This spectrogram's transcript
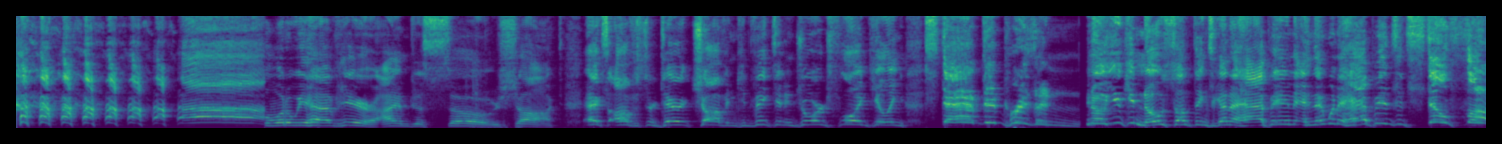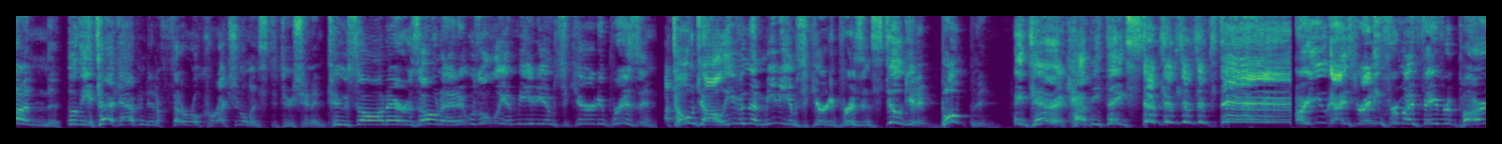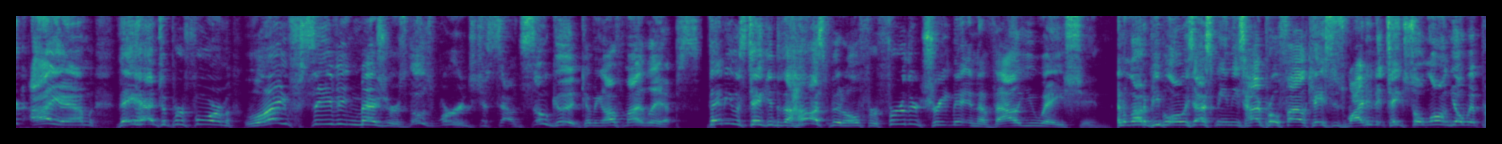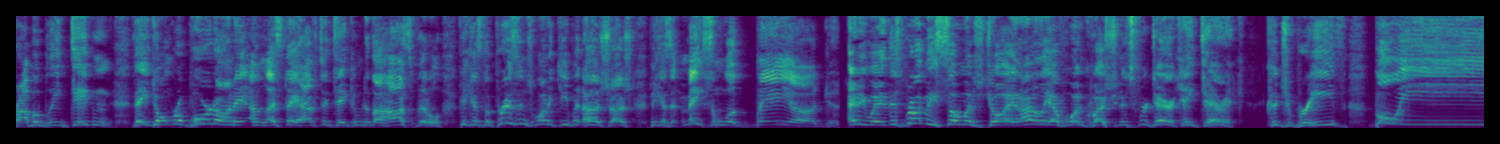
what do we have here? I am just so shocked. Ex-officer Derek Chauvin convicted in George Floyd killing, stabbed in prison. You know, you can know something's gonna happen, and then when it happens, it's still fun. So the attack happened at a federal correctional institution in Tucson, Arizona, and it was only a medium security prison. I told y'all, even the medium security prisons still get it bumping. Hey Derek, happy thanks. Step, step, step, step, step. My favorite part? I am. They had to perform life-saving measures. Those words just sound so good coming off my lips. Then he was taken to the hospital for further treatment and evaluation. And a lot of people always ask me in these high-profile cases, why did it take so long? Yo, it probably didn't. They don't report on it unless they have to take him to the hospital because the prisons want to keep it hush-hush because it makes them look bad. Anyway, this brought me so much joy and I only have one question. It's for Derek. Hey, Derek, could you breathe? Boy!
